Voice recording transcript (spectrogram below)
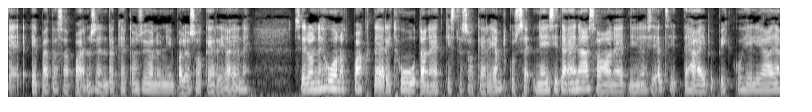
e-, epätasapaino sen takia, että on syönyt niin paljon sokeria ja ne siellä on ne huonot bakteerit huutaneetkin sitä sokeria, mutta kun se, ne ei sitä enää saaneet, niin ne sieltä sitten häipy pikkuhiljaa ja,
